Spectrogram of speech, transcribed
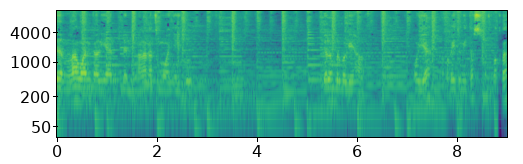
dan lawan kalian dan mengalahkan semuanya itu dalam berbagai hal. Oh iya, apakah itu mitos atau fakta?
